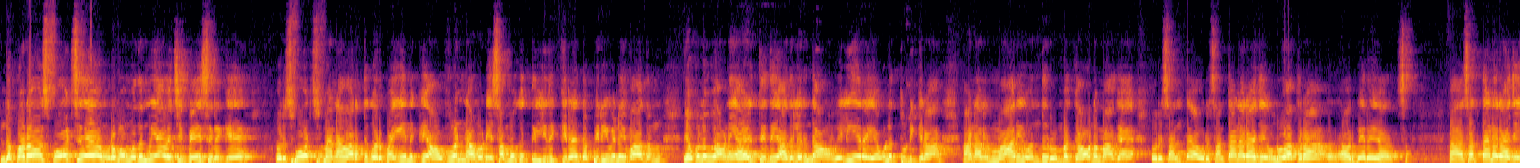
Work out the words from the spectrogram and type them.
இந்த படம் ஸ்போர்ட்ஸை ரொம்ப முதன்மையாக வச்சு பேசியிருக்கு. ஒரு ஸ்போர்ட்ஸ் மேனாக வரத்துக்கு ஒரு பையனுக்கு அவன் அவனுடைய சமூகத்தில் இருக்கிற இந்த பிரிவினைவாதம் எவ்வளவு அவனை அழுத்துது அதிலிருந்து அவன் வெளியேற எவ்வளோ துடிக்கிறான் ஆனால் மாறி வந்து ரொம்ப கவனமாக ஒரு சந்த ஒரு சந்தானராஜை உருவாக்குறான் அவர் பேர் சந்தானராஜை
